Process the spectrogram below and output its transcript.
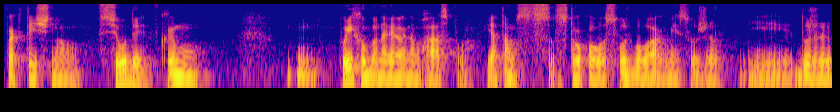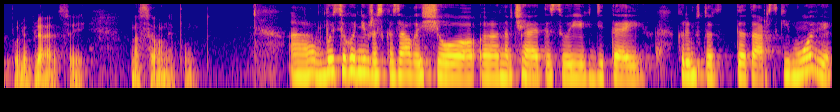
практично всюди в Криму. Ну, Поїхав би, мабуть, в Гаспро. Я там строкову службу в армії служив і дуже полюбляю цей населений пункт. Ви сьогодні вже сказали, що е, навчаєте своїх дітей кримсько-татарській мові.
